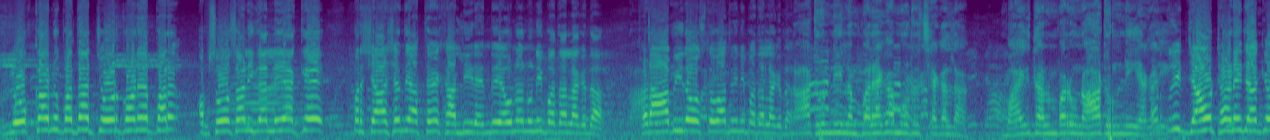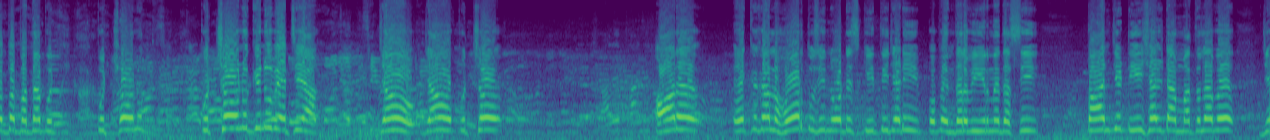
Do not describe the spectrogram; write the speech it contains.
ਲੋਕਾਂ ਨੂੰ ਪਤਾ ਚੋਰ ਕੌਣ ਹੈ ਪਰ ਅਫਸੋਸ ਵਾਲੀ ਗੱਲ ਇਹ ਆ ਕਿ ਪ੍ਰਸ਼ਾਸਨ ਦੇ ਹੱਥ ਖਾਲੀ ਰਹਿੰਦੇ ਆ ਉਹਨਾਂ ਨੂੰ ਨਹੀਂ ਪਤਾ ਲੱਗਦਾ। ਫੜਾ ਵੀ ਦਾ ਉਸ ਤੋਂ ਬਾਅਦ ਵੀ ਨਹੀਂ ਪਤਾ ਲੱਗਦਾ। 59 ਨੰਬਰ ਹੈਗਾ ਮੋਟਰਸਾਈਕਲ ਦਾ। ਬਾਈਕ ਦਾ ਨੰਬਰ 59 ਹੈਗਾ ਜੀ। ਤੁਸੀਂ ਜਾਓ ਥਾਣੇ ਜਾ ਕੇ ਉਹ ਤੋਂ ਪਤਾ ਪੁੱਛ- ਪੁੱਛੋ ਉਹਨੂੰ ਪੁੱਛੋ ਉਹਨੂੰ ਕਿਹਨੂੰ ਵੇਚਿਆ। ਜਾਓ ਜਾਓ ਪੁੱਛੋ। ਔਰ ਇੱਕ ਗੱਲ ਹੋਰ ਤੁਸੀਂ ਨੋਟਿਸ ਕੀਤੀ ਜਿਹੜੀ ਭੁਪਿੰਦਰ ਵੀਰ ਨੇ ਦੱਸੀ। ਪੰਜ ਟੀ-ਸ਼ਰਟਾਂ ਮਤਲਬ ਜੇ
